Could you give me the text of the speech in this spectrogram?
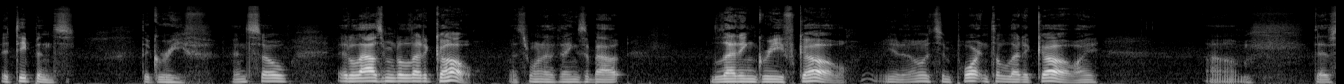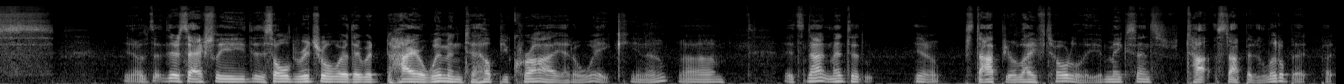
it deepens the grief. And so it allows me to let it go. That's one of the things about letting grief go. You know, it's important to let it go. I, um, there's, you know, th- there's actually this old ritual where they would hire women to help you cry at a wake. You know, um, it's not meant to, you know, stop your life totally. It makes sense to stop it a little bit, but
